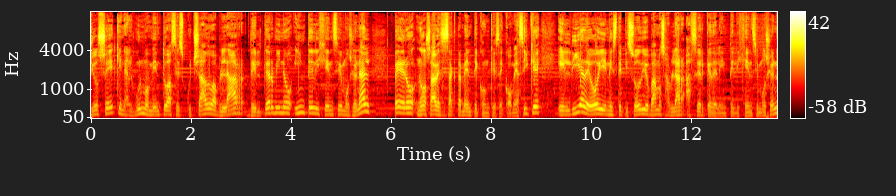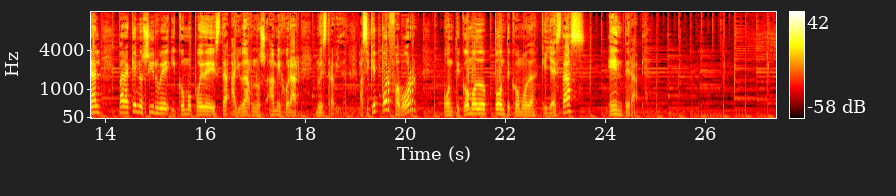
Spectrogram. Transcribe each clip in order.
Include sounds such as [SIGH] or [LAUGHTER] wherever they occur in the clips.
Yo sé que en algún momento has escuchado hablar del término inteligencia emocional, pero no sabes exactamente con qué se come. Así que el día de hoy en este episodio vamos a hablar acerca de la inteligencia emocional, para qué nos sirve y cómo puede esta ayudarnos a mejorar nuestra vida. Así que por favor, ponte cómodo, ponte cómoda, que ya estás en terapia.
